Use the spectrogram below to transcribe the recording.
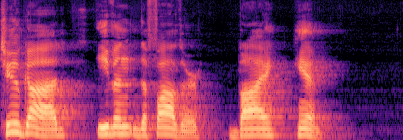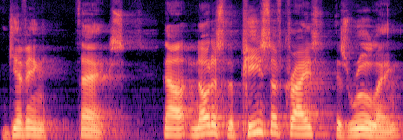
to God, even the Father, by Him. Giving thanks. Now, notice the peace of Christ is ruling,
